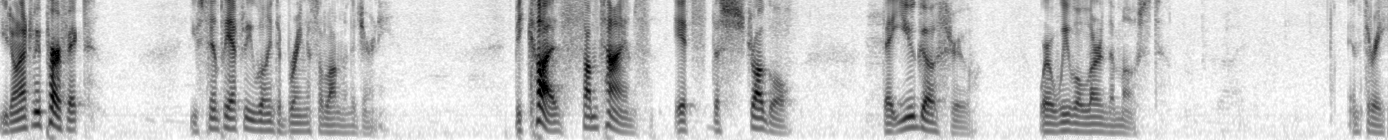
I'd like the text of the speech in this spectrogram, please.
You don't have to be perfect. You simply have to be willing to bring us along on the journey. Because sometimes it's the struggle that you go through where we will learn the most. And three,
